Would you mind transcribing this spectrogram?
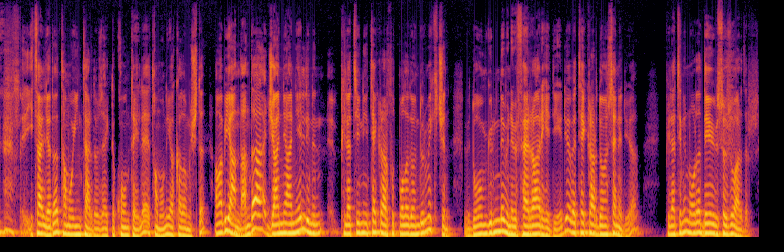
İtalya'da tam o Inter'de özellikle Conte ile tam onu yakalamıştı. Ama bir yandan da Gianni Agnelli'nin Platini'yi tekrar futbola döndürmek için doğum gününde mi ne bir Ferrari hediye ediyor ve tekrar dönsene diyor. Platini'nin orada dev bir sözü vardır.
